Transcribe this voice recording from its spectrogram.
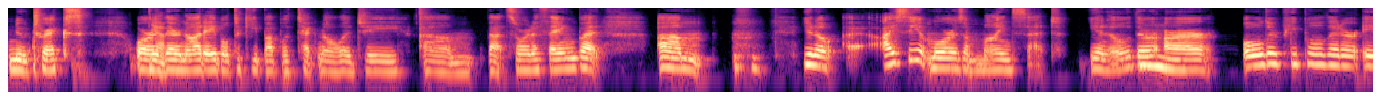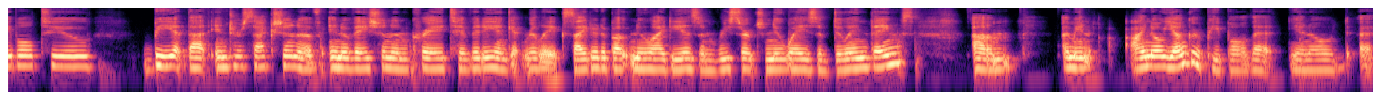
new tricks or yeah. they're not able to keep up with technology, um, that sort of thing. But, um, you know, I, I, see it more as a mindset. You know, there mm. are older people that are able to be at that intersection of innovation and creativity and get really excited about new ideas and research new ways of doing things. Um, I mean, I know younger people that, you know, uh,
